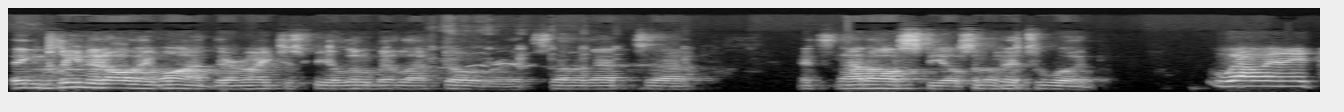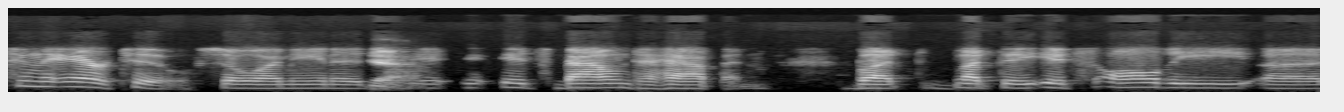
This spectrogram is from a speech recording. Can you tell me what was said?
they can clean it all they want. There might just be a little bit left over. It's some of that. Uh, it's not all steel. Some of it's wood. Well, and it's in the air too. So I mean, it, Yeah. it, it- it's bound to happen. But but the it's all the uh,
